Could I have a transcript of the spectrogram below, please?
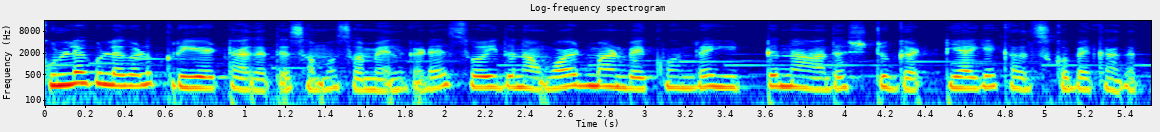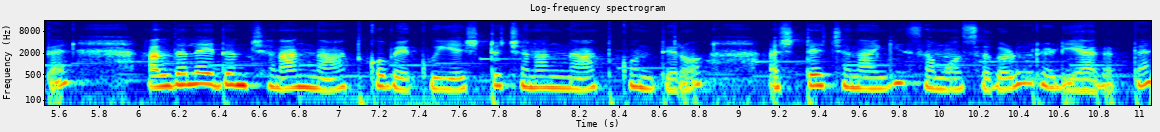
ಗುಳ್ಳೆ ಗುಳ್ಳೆಗಳು ಕ್ರಿಯೇಟ್ ಆಗುತ್ತೆ ಸಮೋಸ ಮೇಲ್ಗಡೆ. ಸೊ ಇದನ್ನು ಅವಾಯ್ಡ್ ಮಾಡಬೇಕು ಅಂದರೆ ಹಿಟ್ಟನ್ನು ಆದಷ್ಟು ಗಟ್ಟಿಯಾಗಿ ಕಲಿಸ್ಕೋಬೇಕಾಗತ್ತೆ. ಅಲ್ದೆಲ್ಲ ಇದನ್ನು ಚೆನ್ನಾಗಿ ನಾದ್ಕೋಬೇಕು ಎಷ್ಟು ಚೆನ್ನಾಗಿ ನಾದ್ಕೊತಿರೋ ಅಷ್ಟೇ ಚೆನ್ನಾಗಿ ಸಮೋಸಗಳು ರೆಡಿ ಆಗುತ್ತೆ.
